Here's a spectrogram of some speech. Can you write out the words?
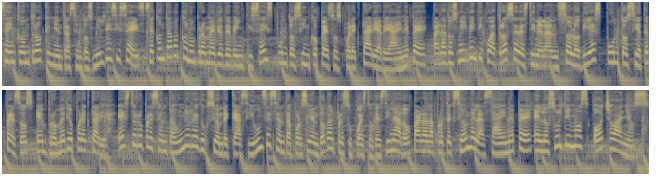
se encontró que mientras en 2016 se contaba con un promedio de 26.5 pesos por hectárea de ANP, para 2024 se destinarán solo 10.7 pesos en promedio por hectárea. Esto representa una reducción de casi un 60% del presupuesto destinado para la protección de las ANP en los últimos ocho años.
